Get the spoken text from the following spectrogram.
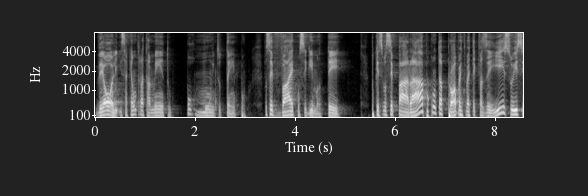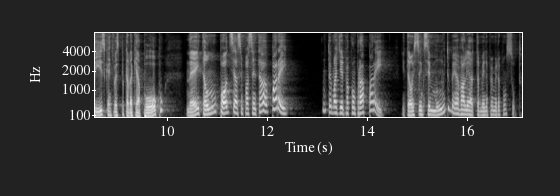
Ver, olha, isso aqui é um tratamento por muito tempo. Você vai conseguir manter? Porque se você parar por conta própria, a gente vai ter que fazer isso, isso e isso, que a gente vai explicar daqui a pouco, né? Então não pode ser assim, o paciente, ah, parei. Não tenho mais dinheiro para comprar, parei. Então isso tem que ser muito bem avaliado também na primeira consulta.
